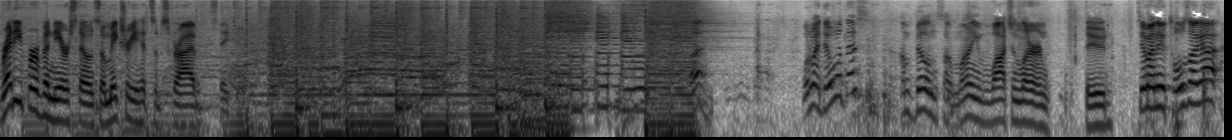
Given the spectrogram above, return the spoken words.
ready for veneer stone. So make sure you hit subscribe. Stay tuned. What? What am I doing with this? I'm building something. Why don't you watch and learn, dude? See my new tools I got?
